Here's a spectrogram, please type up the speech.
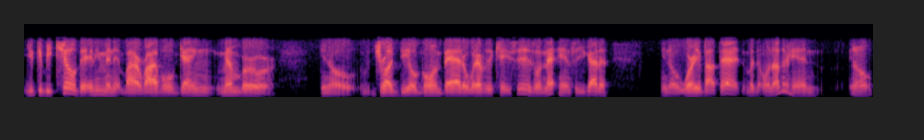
you could be killed at any minute by a rival gang member or, you know, drug deal going bad or whatever the case is. On that hand, so you gotta you know, worry about that. But on the other hand, you know,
